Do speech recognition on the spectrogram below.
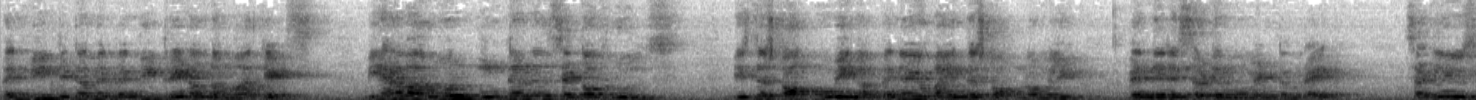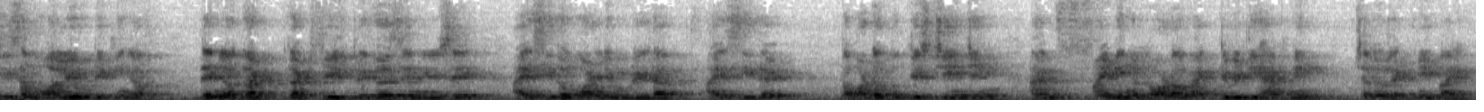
when we determine, when we trade on the markets, we have our own internal set of rules. Is the stock moving up? When are you buying the stock normally? When there is certain momentum, right? Suddenly you see some volume picking up. Then your gut, gut feel triggers and you say, I see the volume build up. I see that the order book is changing. I'm finding a lot of activity happening. Chalo, let me buy,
